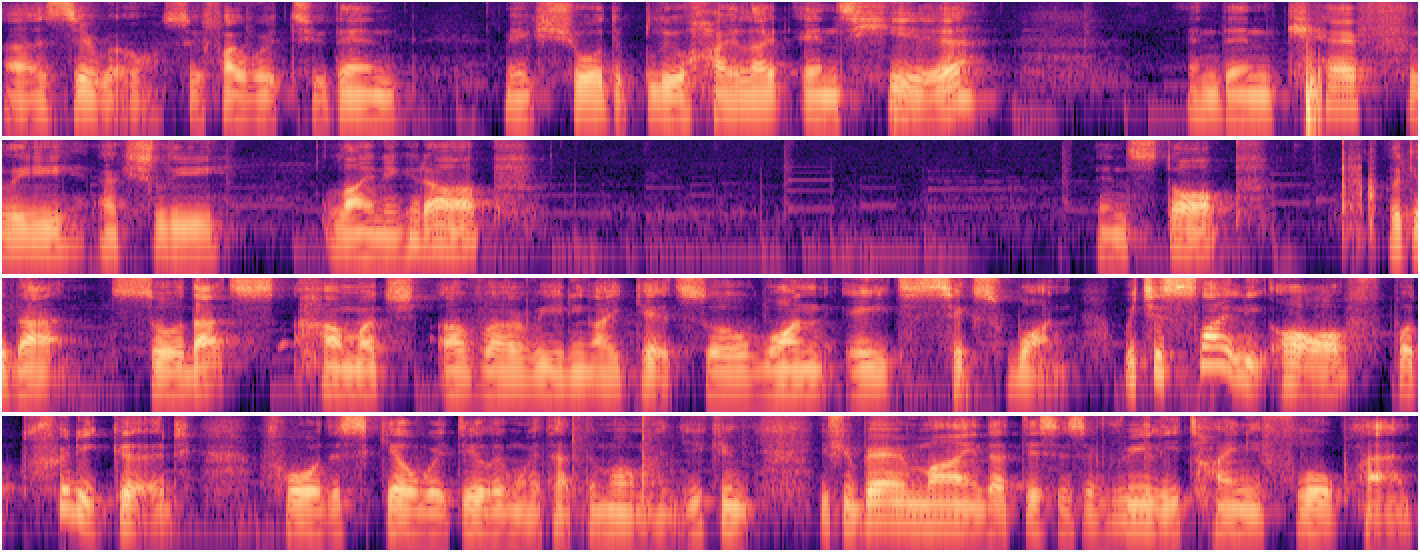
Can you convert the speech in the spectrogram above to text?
Uh, so if I were to then make sure the blue highlight ends here and then carefully actually lining it up and stop. Look at that. So that's how much of a reading I get. So 1861, which is slightly off, but pretty good for the scale we're dealing with at the moment. You can, if you bear in mind that this is a really tiny floor plan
